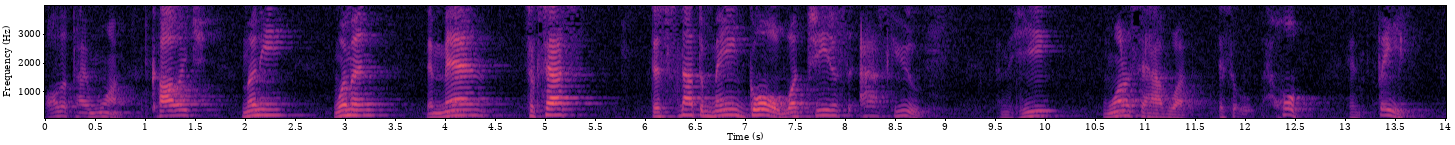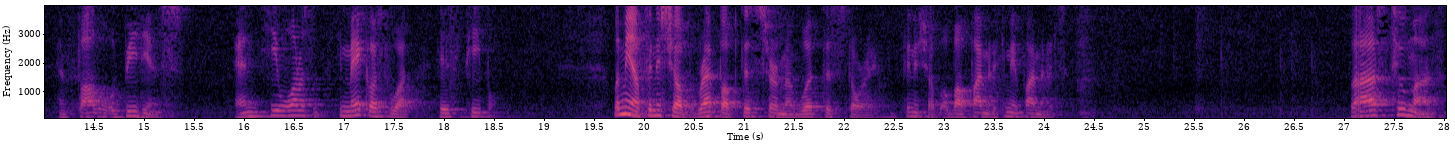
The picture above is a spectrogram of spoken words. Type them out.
all the time want. College, money, women, the man, success. This is not the main goal, what Jesus asked you. And he wants us to have what? It's hope and faith and follow obedience. And he wants us, he make us what? His people. Let me uh, finish up, wrap up this sermon with this story. Finish up about five minutes. Give me five minutes. Last two months,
